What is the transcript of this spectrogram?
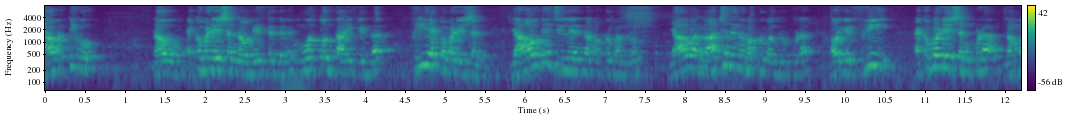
ಯಾವತ್ತಿಗೂ ನಾವು ಅಕೊಮಡೇಷನ್ ನಾವು ನೀಡ್ತಿದ್ದೇವೆ. ಮೂವತ್ತೊಂದು ತಾರೀಕಿಂದ ಫ್ರೀ ಅಕೊಮಡೇಷನ್ ಯಾವುದೇ ಜಿಲ್ಲೆಯಿಂದ ಮಕ್ಕಳು ಬಂದ್ರು, ಯಾವ ರಾಜ್ಯದಿಂದ ಮಕ್ಕಳು ಬಂದ್ರು ಕೂಡ ಅವರಿಗೆ ಫ್ರೀ ಅಕೊಮಡೇಷನ್ ಕೂಡ ನಮ್ಮ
